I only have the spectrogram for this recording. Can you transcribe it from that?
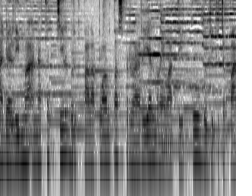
Ada lima anak kecil berkepala pelontos berlarian melewatiku begitu cepat.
